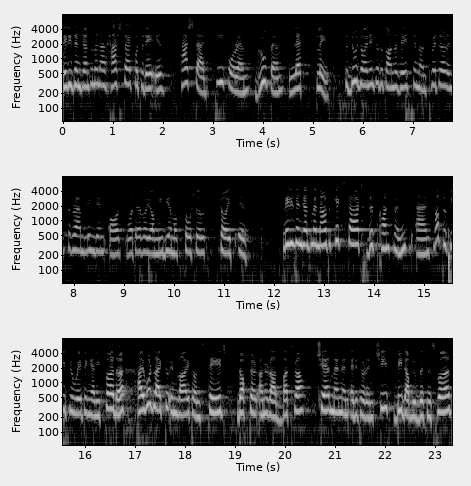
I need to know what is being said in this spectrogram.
Ladies and gentlemen, our hashtag for today is hashtag E4M Group M Let's Play. So do join into the conversation on Twitter, Instagram, LinkedIn, or whatever your medium of social choice is. Ladies and gentlemen, now to kickstart this conference and not to keep you waiting any further, I would like to invite on stage Dr. Anurag Batra, Chairman and Editor-in-Chief, BW Business World,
